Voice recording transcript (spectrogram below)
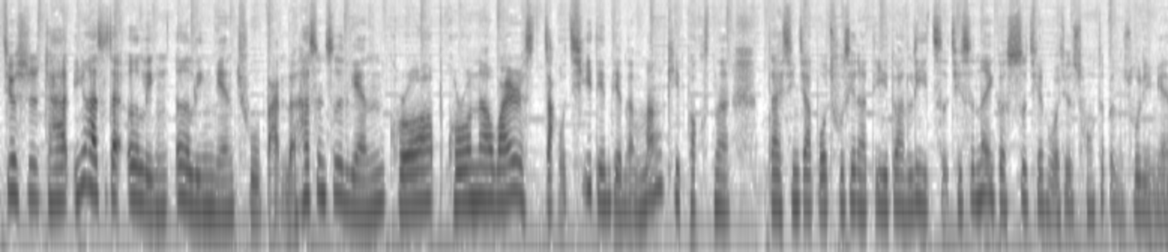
就是他，因为他是在二零二零年出版的，他甚至连 Corona Corona 那 Virus 早期一点点的 Monkeypox 呢，在新加坡出现的第一段例子，其实那个事件我就是从这本书里面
